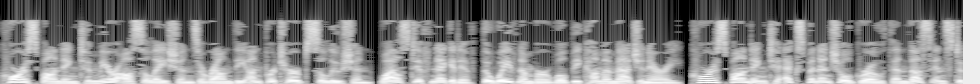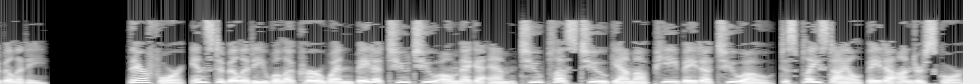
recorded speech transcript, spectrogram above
corresponding to mere oscillations around the unperturbed solution, whilst if negative, the wavenumber will become imaginary, corresponding to exponential growth and thus instability. Therefore, instability will occur when beta 22 omega m 2 plus 2 gamma p beta 20 display style beta underscore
